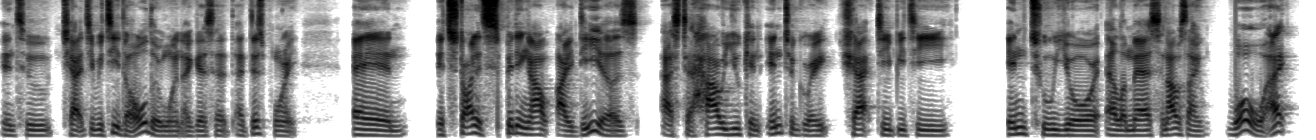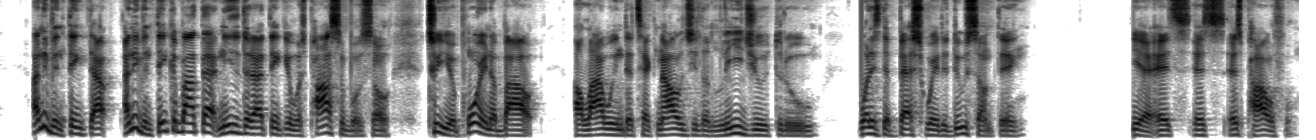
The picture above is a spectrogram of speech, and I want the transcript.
into ChatGPT, the older one, I guess, at, at this. And it started spitting out ideas as to how you can integrate ChatGPT into your LMS. And I was like, whoa, I I didn't even think that I didn't even think about that. Neither did I think it was possible. So to your point about allowing the technology to lead you through what is the best way to do something, yeah, it's it's it's powerful.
